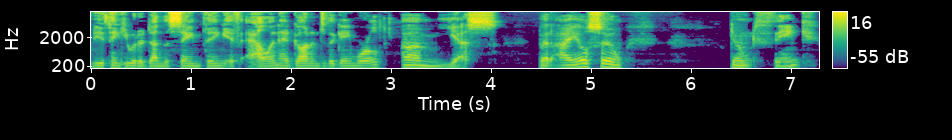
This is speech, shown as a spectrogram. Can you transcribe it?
Do you think he would have done the same thing if Alan had gone into the game world? Um, yes. But I also don't think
